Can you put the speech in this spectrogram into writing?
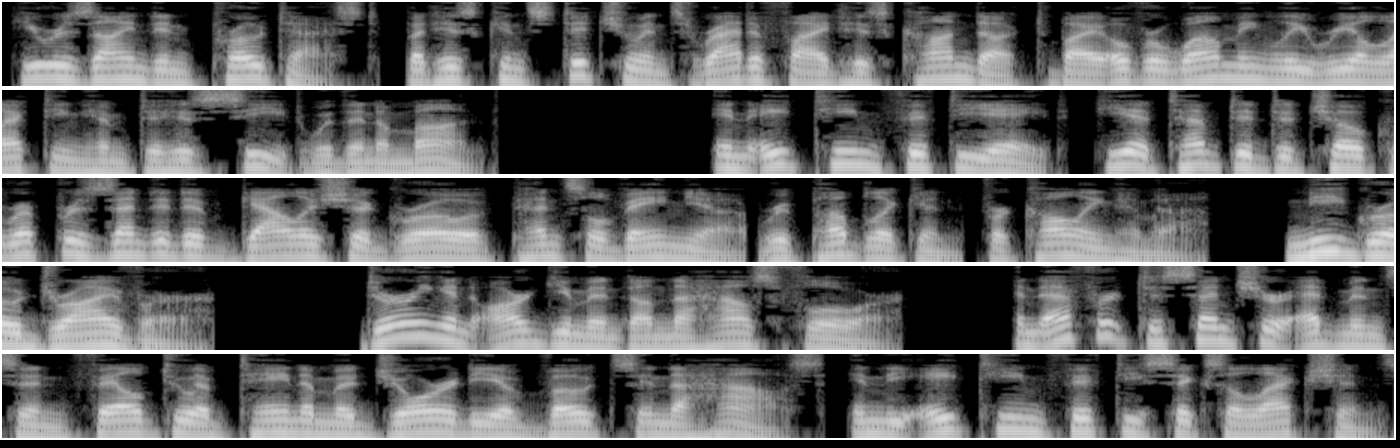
He resigned in protest, but his constituents ratified his conduct by overwhelmingly re-electing him to his seat within a month. In 1858, he attempted to choke Representative Galusha Grow of Pennsylvania Republican for calling him a «Negro driver» during an argument on the House floor. An effort to censure Edmondson failed to obtain a majority of votes in the House. In the 1856 elections,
